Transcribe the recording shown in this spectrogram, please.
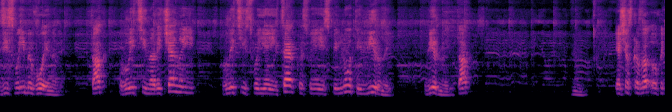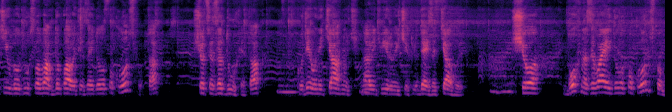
зі своїми воїнами, так, в лиці нареченої, в лиці своєї церкви, своєї спільноти, вірної. Вірної, так? Я ще сказав, хотів би в двох словах додати за ідолопоклонство, так? Що це за духи, так? Куди вони тягнуть навіть віруючих людей затягують. Що Бог називає ідолопоклонством,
